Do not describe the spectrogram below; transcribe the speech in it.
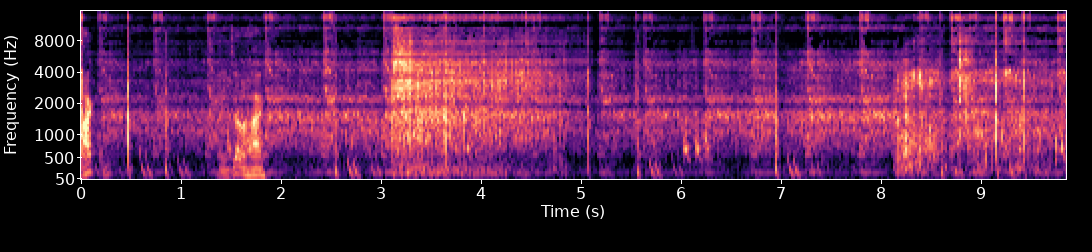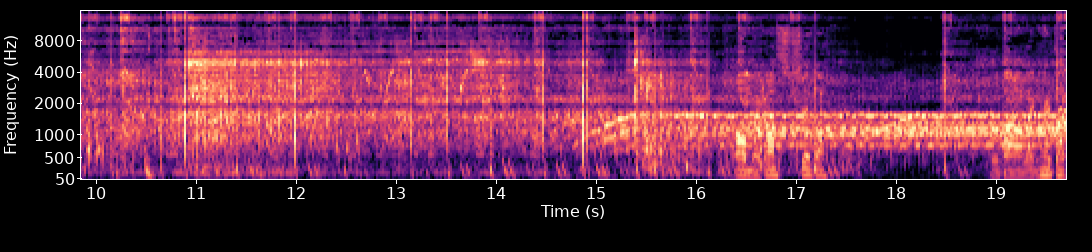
là. Đánh rất là hay. Oh my god, chết rồi. Cô ta đánh hay thật.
